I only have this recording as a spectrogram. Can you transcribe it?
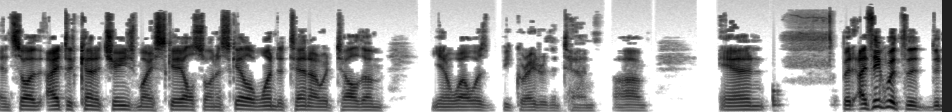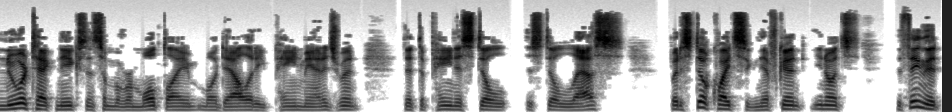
And so I had to kind of change my scale. So on a scale of 1 to 10, I would tell them, you know, well, it would be greater than 10. Um, and but I think with the, the newer techniques and some of our multi-modality pain management, that the pain is still is still less, but it's still quite significant. You know, it's the thing that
